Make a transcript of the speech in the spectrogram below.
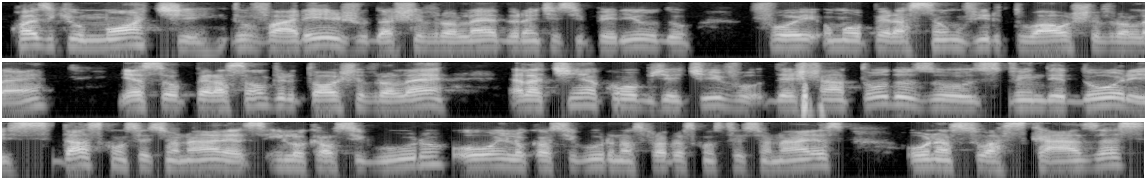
quase que o mote do varejo da Chevrolet durante esse período foi uma operação virtual Chevrolet. E essa operação virtual Chevrolet, ela tinha como objetivo deixar todos os vendedores das concessionárias em local seguro, ou em local seguro nas próprias concessionárias, ou nas suas casas,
